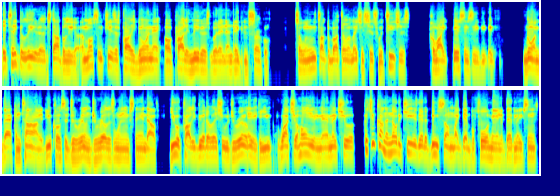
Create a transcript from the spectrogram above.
It take a leader to stop a leader. And most of the kids is probably doing that or probably leaders, but in a negative circle. So when we talked about the relationships with teachers, for like instance, if, going back in time, if you close to Jarrell and Jarrell is one of them stand out, you would probably build a relationship with Jarrell. Hey, can you watch your homie, man? Make sure, because you kind of know the kids that'll do something like that beforehand, if that makes sense.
